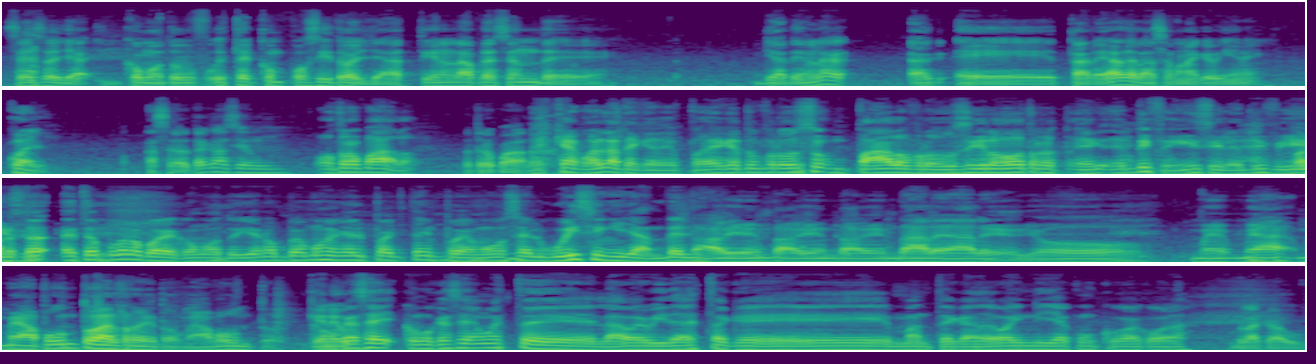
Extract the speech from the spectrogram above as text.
Celso, ya, como tú fuiste el compositor, ya tienes la presión de. Ya tienes la, eh, tarea de la semana que viene. ¿Cuál? Hacer otra canción, Otro palo. otro palo. Es que acuérdate que después de que tú produces un palo, producir otro, es, es difícil, es difícil. Pero esto, esto es bueno porque como tú y yo nos vemos en el part-time, podemos ser Wisin y Yandel. Está bien, está bien, está bien, dale, dale. Yo me, me, me apunto al reto, me apunto. ¿Cómo, que se, cómo que se llama este, la bebida esta que es manteca de vainilla con Coca-Cola? Blackout.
